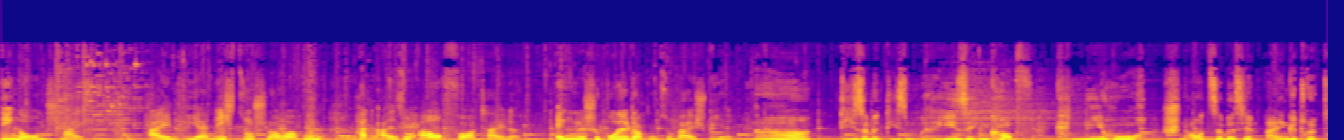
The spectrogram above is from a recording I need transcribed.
Dinge umschmeißen. Ein eher nicht so schlauer Hund hat also auch Vorteile. Englische Bulldoggen zum Beispiel. Ah, diese mit diesem riesigen Kopf, kniehoch, Schnauze bisschen eingedrückt,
